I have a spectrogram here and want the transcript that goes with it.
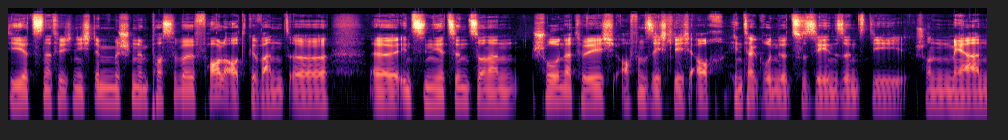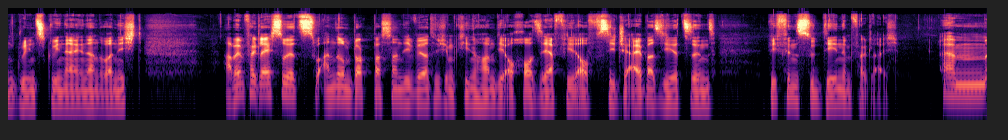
die jetzt natürlich nicht im Mission Impossible Fallout-Gewand äh, äh, inszeniert sind, sondern schon natürlich offensichtlich auch Hintergründe zu sehen sind, die schon mehr an Greenscreen erinnern oder nicht. Aber im Vergleich so jetzt zu anderen Blockbustern, die wir natürlich im Kino haben, die auch sehr viel auf CGI basiert sind, wie findest du den im Vergleich? Ähm,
